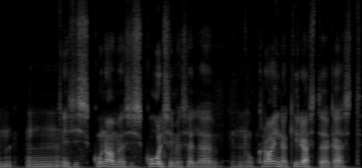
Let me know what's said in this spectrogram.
mm,, ja siis kuna me siis kuulsime selle mm, Ukraina kirjastaja käest,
